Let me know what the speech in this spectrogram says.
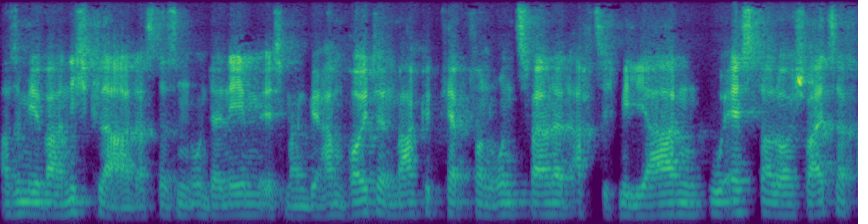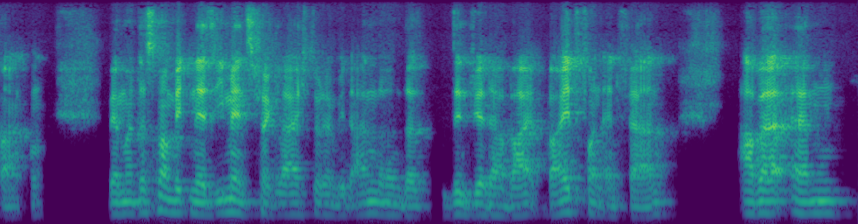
Also mir war nicht klar, dass das ein Unternehmen ist. Man, wir haben heute ein Market Cap von rund 280 Milliarden US-Dollar, Schweizer Franken. Wenn man das mal mit einer Siemens vergleicht oder mit anderen, da sind wir da weit, weit von entfernt. Aber ähm, Äh,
